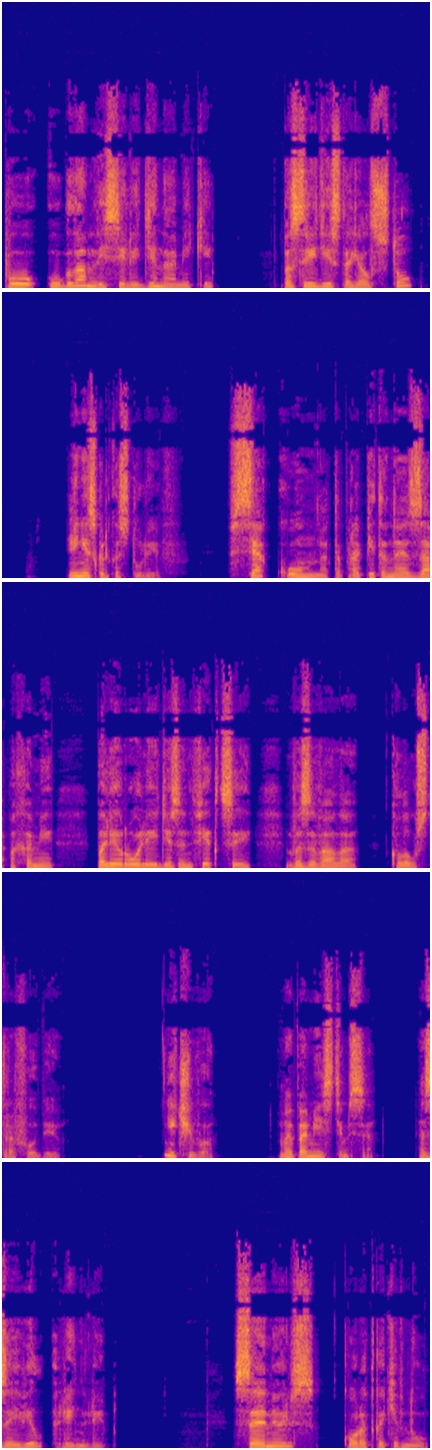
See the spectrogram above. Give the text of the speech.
по углам висели динамики, посреди стоял стол и несколько стульев. Вся комната, пропитанная запахами полироли и дезинфекции, вызывала клаустрофобию. — Ничего, мы поместимся, — заявил Линли. Сэмюэльс коротко кивнул.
